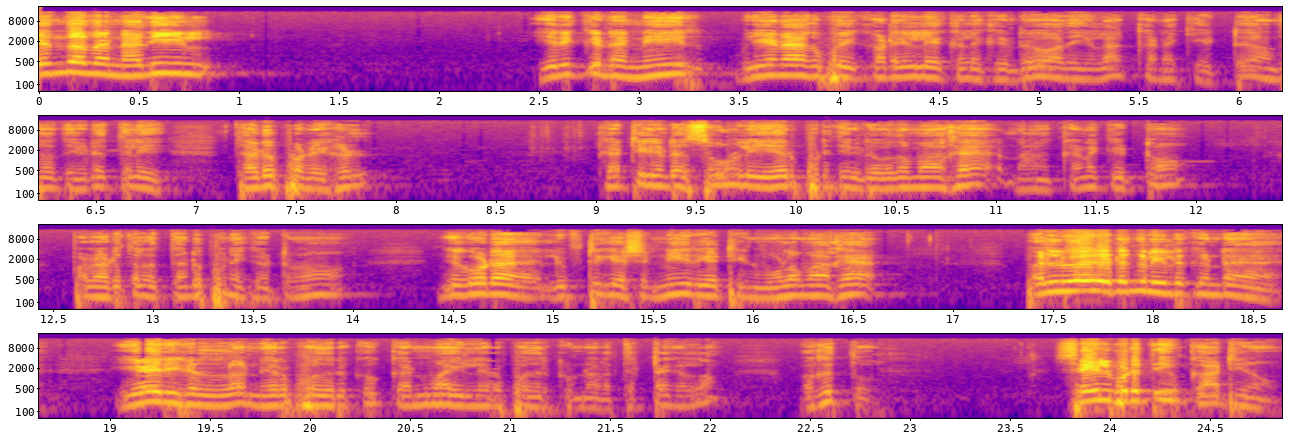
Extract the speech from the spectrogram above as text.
எந்தெந்த நதியில் இருக்கின்ற நீர் வீணாக போய் கடலிலே கலக்கின்றோ அதையெல்லாம் கணக்கிட்டு அந்தந்த இடத்திலே தடுப்பணைகள் கட்டுகின்ற சூழ்நிலையை ஏற்படுத்துகின்ற விதமாக நாங்கள் கணக்கிட்டோம். பல இடத்துல தடுப்பணை கட்டணும். இங்கே கூட லிப்டிகேஷன் நீர் ஏற்றின் மூலமாக பல்வேறு இடங்களில் இருக்கின்ற ஏரிகள்லாம் நிரப்புவதற்கும் கண்மாயில் நிரப்புவதற்கும் உண்டான திட்டங்கள்லாம் வகுத்தோம். செயல்படுத்தியும் காட்டினோம்.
